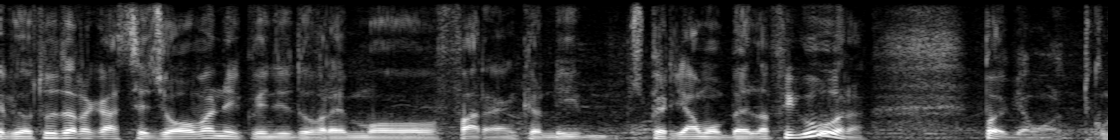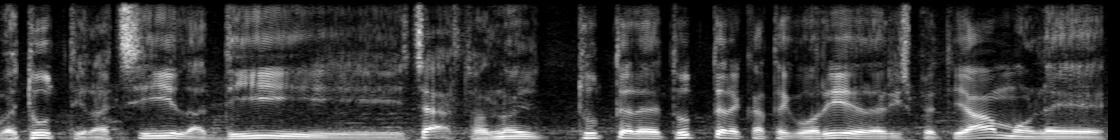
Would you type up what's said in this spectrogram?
abbiamo tutte ragazze giovani quindi dovremmo fare anche lì, speriamo, bella figura. Poi abbiamo come tutti la C, la D, certo noi tutte le, tutte le categorie le rispettiamo, le,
